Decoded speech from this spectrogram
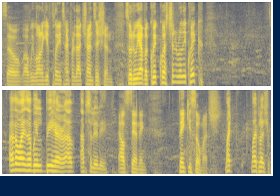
so uh, we want to give plenty of time for that transition. So do we have a quick question really quick? Otherwise, I will be here, uh, absolutely. Outstanding. Thank you so much. My, my pleasure.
